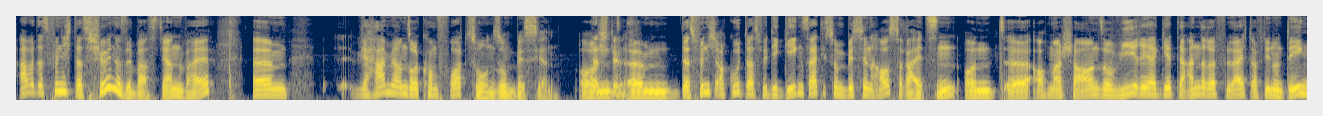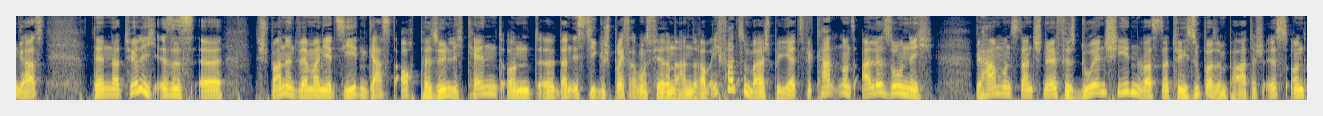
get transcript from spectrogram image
Aber das finde ich das Schöne, Sebastian, weil ähm, wir haben ja unsere Komfortzone so ein bisschen. Und das, ähm, das finde ich auch gut, dass wir die gegenseitig so ein bisschen ausreizen und äh, auch mal schauen, so wie reagiert der andere vielleicht auf den und den Gast. Denn natürlich ist es äh, spannend, wenn man jetzt jeden Gast auch persönlich kennt und äh, dann ist die Gesprächsatmosphäre eine andere. Aber ich fand zum Beispiel jetzt, wir kannten uns alle so nicht. Wir haben uns dann schnell fürs Du entschieden, was natürlich super sympathisch ist. Und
